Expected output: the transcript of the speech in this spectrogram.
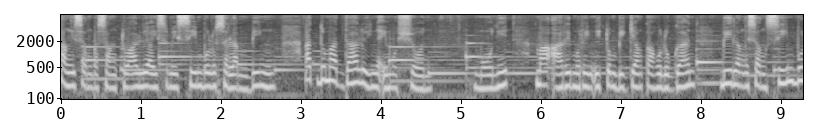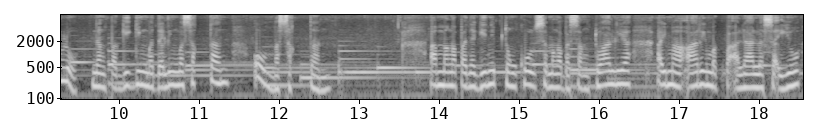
Ang isang basang tuwalya ay sumisimbolo sa lambing at dumadaloy na emosyon. Ngunit, maaari mo rin itong bigyang kahulugan bilang isang simbolo ng pagiging madaling masaktan o masaktan. Ang mga panaginip tungkol sa mga basang tuwalya ay maaaring magpaalala sa iyo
